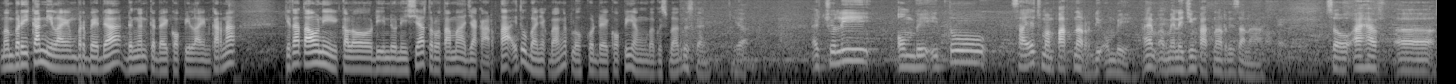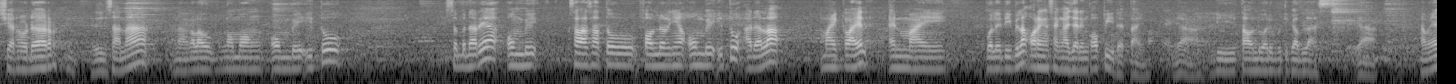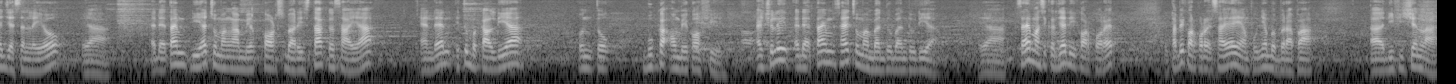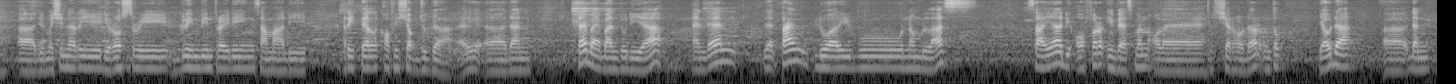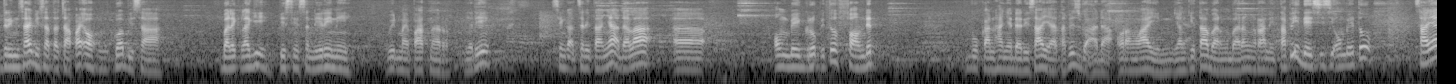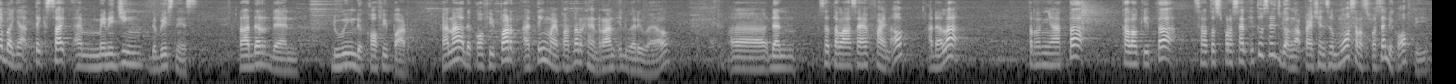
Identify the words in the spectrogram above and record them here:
memberikan nilai yang berbeda dengan kedai kopi lain karena kita tahu nih kalau di Indonesia terutama Jakarta itu banyak banget loh kedai kopi yang bagus-bagus kan. Ya. Actually Ombe itu saya cuma partner di Ombe. I am a managing partner di sana. So I have a shareholder di sana. Nah, kalau ngomong Ombe itu sebenarnya Ombe salah satu foundernya Ombe itu adalah my client and my boleh dibilang orang yang saya ngajarin kopi that time. Ya di tahun 2013 ya namanya Jason Leo. Ya at that time dia cuma ngambil course barista ke saya and then itu bekal dia untuk buka Ombe Coffee actually at that time saya cuma bantu-bantu dia. Ya saya masih kerja di corporate tapi corporate saya yang punya beberapa uh, division lah. Uh, di machinery di roastery green bean trading sama di retail coffee shop juga. Uh, dan saya banyak bantu dia. And then that time 2016 saya di offer investment oleh shareholder untuk ya udah uh, dan dream saya bisa tercapai. Oh gue bisa balik lagi bisnis sendiri nih with my partner. Jadi singkat ceritanya adalah uh, Ombe Group itu founded bukan hanya dari saya tapi juga ada orang lain yang kita bareng-bareng run it. tapi dari sisi Ombe itu saya banyak take side and managing the business rather than doing the coffee part. Karena the coffee part I think my partner can run it very well. Uh, dan setelah saya find out adalah ternyata kalau kita 100% itu saya juga nggak passion semua 100% di coffee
